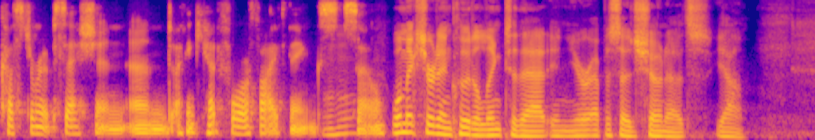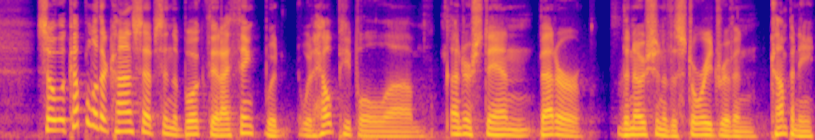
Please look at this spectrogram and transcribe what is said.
customer obsession. And I think he had four or five things. Mm-hmm. So we'll make sure to include a link to that in your episode show notes. Yeah. So a couple other concepts in the book that I think would, would help people um, understand better the notion of the story driven company.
